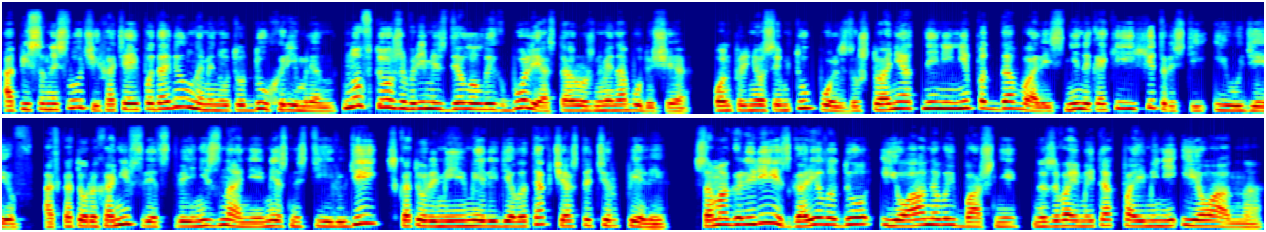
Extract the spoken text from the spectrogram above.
Описанный случай, хотя и подавил на минуту дух римлян, но в то же время сделал их более осторожными на будущее. Он принес им ту пользу, что они отныне не поддавались ни на какие хитрости иудеев, от которых они вследствие незнания местности и людей, с которыми имели дело, так часто терпели. Сама галерея сгорела до Иоанновой башни, называемой так по имени Иоанна,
